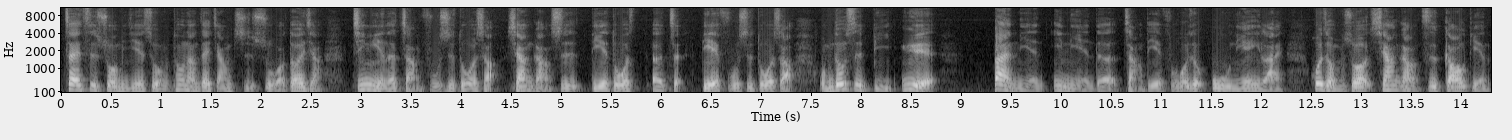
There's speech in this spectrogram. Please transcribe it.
再次说明一件事：我们通常在讲指数哦，都会讲今年的涨幅是多少，香港是跌多呃这跌幅是多少，我们都是比月、半年、一年的涨跌幅，或者五年以来，或者我们说香港自高点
